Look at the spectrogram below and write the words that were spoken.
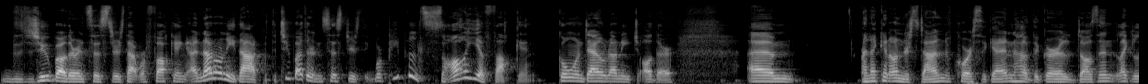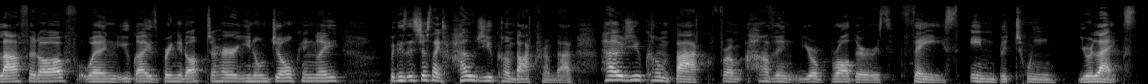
the two brother and sisters that were fucking, and not only that, but the two brother and sisters where people saw you fucking going down on each other. Um, and I can understand, of course, again, how the girl doesn't like laugh it off when you guys bring it up to her, you know, jokingly because it's just like how do you come back from that? How do you come back from having your brother's face in between your legs?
